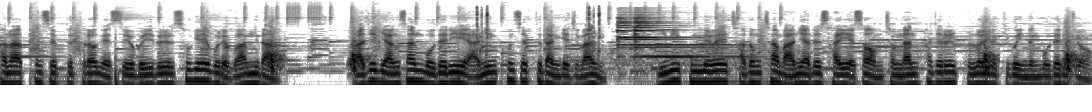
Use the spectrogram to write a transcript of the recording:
하나 콘셉트 트럭 SUV를 소개해 보려고 합니다. 아직 양산 모델이 아닌 콘셉트 단계지만 이미 국내외 자동차 마니아들 사이에서 엄청난 화제를 불러일으키고 있는 모델이죠.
